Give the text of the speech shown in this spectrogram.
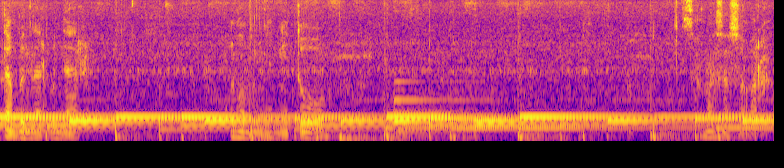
Kita benar-benar ngomongin itu sama seseorang.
